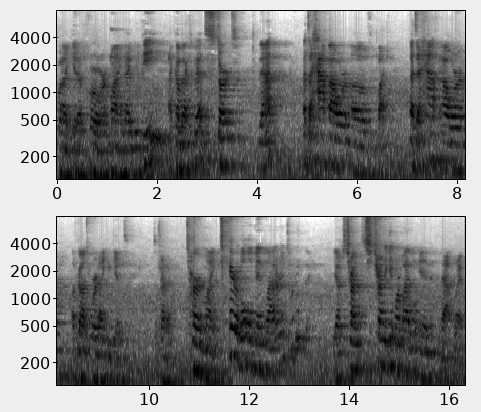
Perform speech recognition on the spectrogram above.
when I get up for my nightly pee, I come back to bed, start that. That's a half hour of Bible. That's a half hour of God's Word I can get. So trying to turn my terrible old man bladder into a good thing. You know, just trying, just trying to get more Bible in that way.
